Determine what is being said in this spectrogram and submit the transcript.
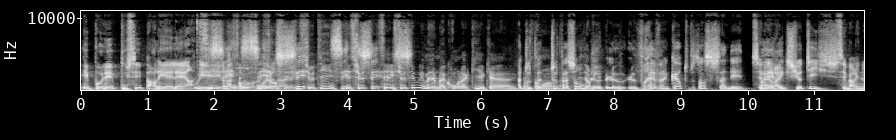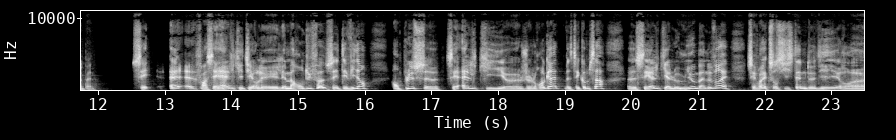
épaulée, poussée par les LR ou et, et le Rassemblement Ou alors c'est Eric Ciotti C'est Eric Ciotti ou Emmanuel Macron là qui, qui a. De toute, toute façon, le, le, le, vrai vainqueur, de toute façon, ça n'est pas Eric Ciotti. C'est Marine Le Pen. C'est elle, enfin, elle qui tire les, les marrons du feu, c'est évident. En plus, c'est elle qui, euh, je le regrette, mais c'est comme ça, euh, c'est elle qui a le mieux manœuvré. C'est vrai que son système de dire euh,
